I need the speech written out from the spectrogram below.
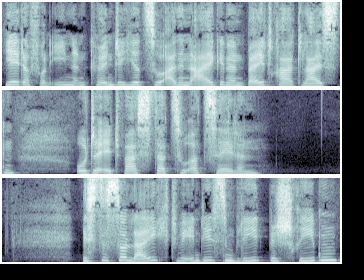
Jeder von ihnen könnte hierzu einen eigenen Beitrag leisten oder etwas dazu erzählen. Ist es so leicht, wie in diesem Lied beschrieben,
